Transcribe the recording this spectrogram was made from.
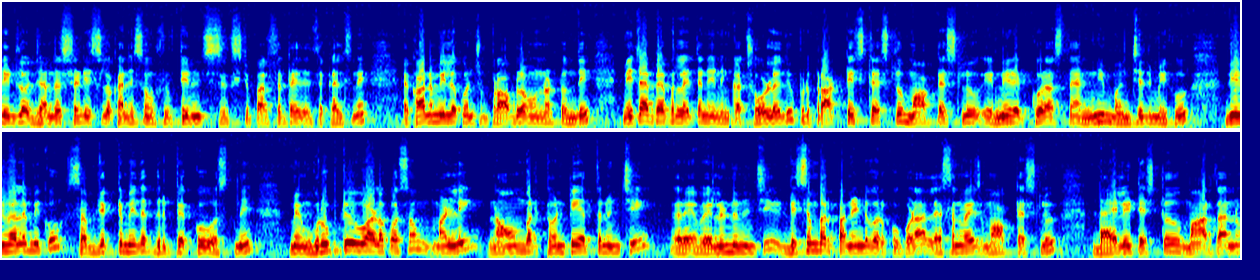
దీంట్లో జనరల్ స్టడీస్లో కనీసం ఫిఫ్టీ నుంచి సిక్స్టీ పర్సెంటేజ్ అయితే కలిసినాయి. ఎకానమీలో కొంచెం ప్రాబ్లం ఉన్నట్టుంది. మిగతా పేపర్లు అయితే నేను ఇంకా చూడలేదు. ఇప్పుడు ప్రాక్టీస్ టెస్ట్లు మాక్ టెస్ట్లు ఎన్ని ఎక్కువ రాస్తాయి అన్నీ మంచిది మీకు. దీనివల్ల మీకు సబ్జెక్ట్ మీద గ్రిప్ ఎక్కువ వస్తుంది. మేము గ్రూప్ టూ వాళ్ళ కోసం మళ్ళీ నవంబర్ ట్వంటీ నుంచి రేపు ఎల్లుండి నుంచి డిసెంబర్ పన్నెండు వరకు కూడా లెసన్ వైజ్ మాక్ టెస్ట్లు డైలీ టెస్టు మారతాను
